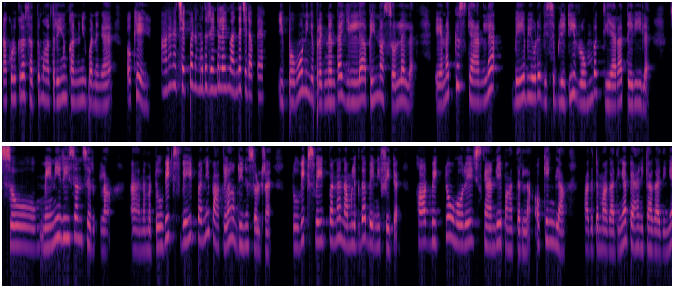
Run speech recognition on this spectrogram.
நான் கொடுக்குற சத்து மாத்திரையும் கண்டினியூ பண்ணுங்க. ஓகே ஆனா நான் செக் பண்ணும்போது ரெண்டு லைன் வந்துச்சு டாக்டர் இப்போவும் நீங்கள் ப்ரெக்னெண்ட்டாக இல்லை அப்படின்னு நான் சொல்லலை. எனக்கு ஸ்கேனில் பேபியோட விசிபிலிட்டி ரொம்ப கிளியராக தெரியல. ஸோ மெனி ரீசன்ஸ் இருக்கலாம். நம்ம டூ வீக்ஸ் வெயிட் பண்ணி பார்க்கலாம் அப்படின்னு சொல்கிறேன் டூ வீக்ஸ் வெயிட் பண்ணால் நம்மளுக்கு தான் பெனிஃபிட் ஹார்ட் பீட்டும் ஹோரேஜ் ஸ்கேன்லேயே பார்த்துடலாம். ஓகேங்களா பதட்டமாகாதீங்க பேனிக் ஆகாதீங்க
